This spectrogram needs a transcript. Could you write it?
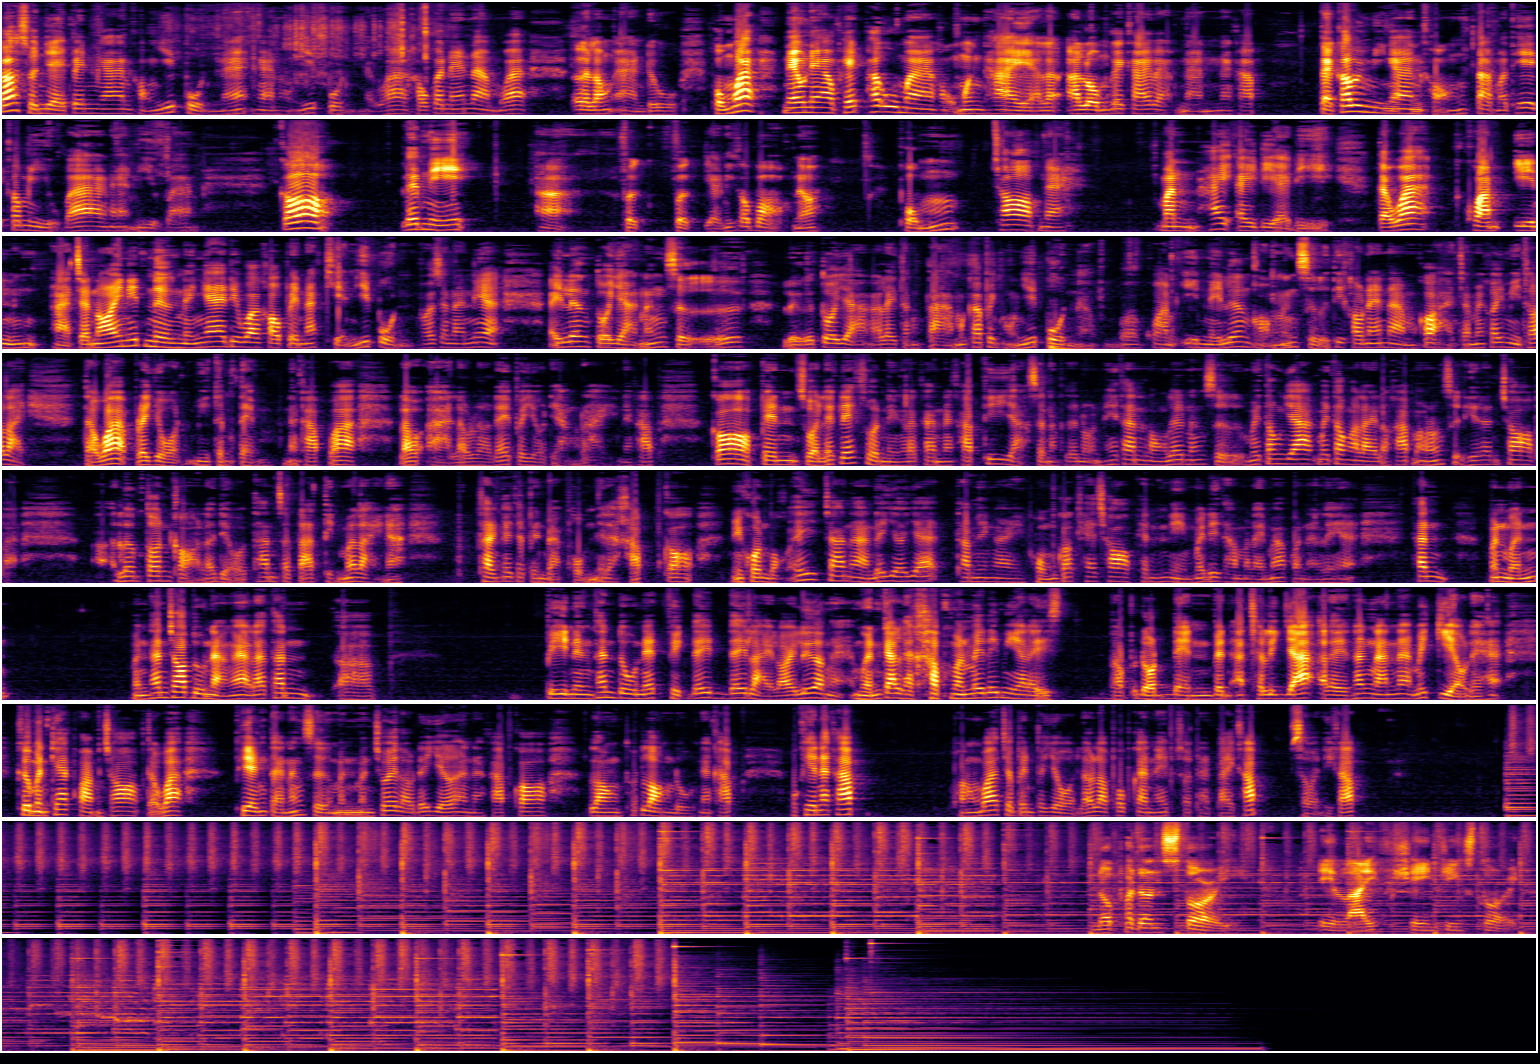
ก็ส่วนใหญ่เป็นงานของญี่ปุ่นนะ งานของญี่ปุ่น แต่ว่าเขาก็แนะนำว่าเออลองอ่านดู ผมว่าแนวแนวเพชรพระอุมาของเมืองไทยอะอารมณ์คล้ายๆแบบนั้นนะครับ แต่ก็ไม่มีงานของต่างประเทศก็มีอยู่บ้างนะมีอยู่บ้าง ก็เล่มนี้ฝึกฝึกอย่างที่เขาบอกเนาะผมชอบนะ มันให้ไอเดียดี แต่ว่าความอินอาจจะน้อยนิดนึงในแง่ที่ว่าเขาเป็นนักเขียนญี่ปุ่น เพราะฉะนั้นเนี่ยไอ้เรื่องตัวอย่างหนังสือ หรือตัวอย่างอะไรต่างๆ มันก็เป็นของญี่ปุ่นนะว่าความอินในเรื่องของหนังสือที่เขาแนะนำก็อาจจะไม่ค่อยมีเท่าไหร่ แต่ว่าประโยชน์มีเต็มๆนะครับว่าเราอ่านแล้วเราได้ประโยชน์อย่างไรนะครับ ก็เป็นส่วนเล็กๆ ส่วนหนึ่งแล้วกันนะครับที่อยากสนับสนุนให้ท่านลองเลือกหนังสือ ไม่ต้องยากไม่ต้องอะไรหรอกครับเอาหนังสือที่ท่านชอบอะเริ่มต้นก่อนแล้วเดี๋ยวท่านสตาร์ทติดเมื่อไหร่นะ ท่านก็จะเป็นแบบผมนี่แหละครับ ก็มีคนบอก เอ้ยจานอ่านได้เยอะแยะทำยังไง ผมก็แค่ชอบแค่นั้นเองไม่ได้ทำอะไรมากกว่านั้นเลยฮะ ท่านมันเหมือน เหมือนท่านชอบดูหนังอะแล้วท่านปีหนึ่งท่านดู Netflix ได้ได้หลายร้อยเรื่องอะเหมือนกันแหละครับ มันไม่ได้มีอะไรแบบโดดเด่นเป็นอัจฉริยะอะไรทั้งนั้นนะไม่เกี่ยวเลยฮะ คือมันแค่ความชอบ แต่ว่าเพียงแต่หนังสือมันมันช่วยเราได้เยอะนะครับ ก็ลองทดลองดูนะครับ โอเคนะครับ หวังว่าจะเป็นประโยชน์แล้วเราพบกันในสดถัดไปครับ สวัสดีครับ n o p a d o n Story a life changing story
